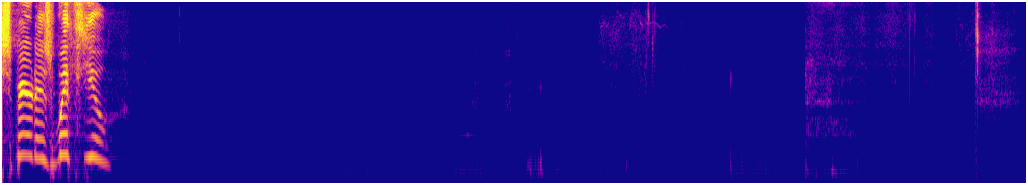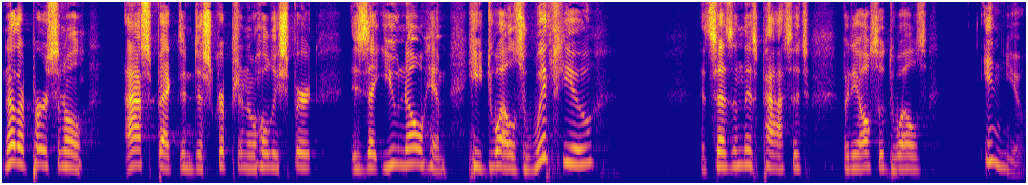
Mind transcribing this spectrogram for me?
Spirit is with you. Another personal aspect and description of the Holy Spirit is that you know Him. He dwells with you, it says in this passage, but He also dwells in you.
